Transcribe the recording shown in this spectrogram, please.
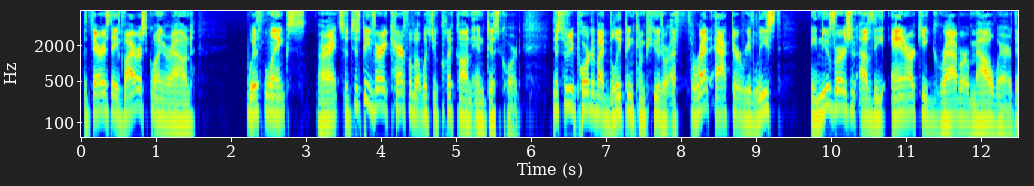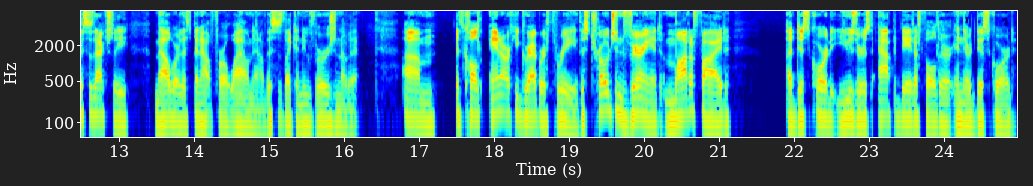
but there is a virus going around with links. All right, so just be very careful about what you click on in Discord. This was reported by Bleeping Computer. A threat actor released a new version of the Anarchy Grabber malware. This is actually malware that's been out for a while now. This is like a new version of it. Um, it's called Anarchy Grabber 3. This Trojan variant modified a Discord user's app data folder in their Discord.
